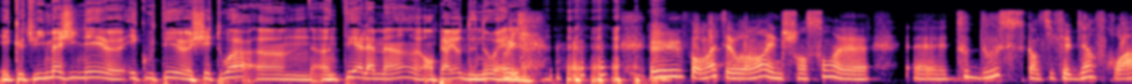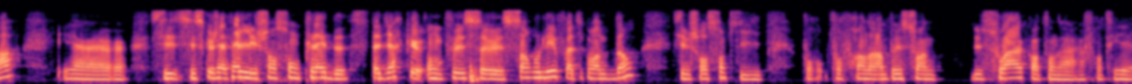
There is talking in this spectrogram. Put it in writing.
et que tu imaginais euh, écouter chez toi un, un thé à la main en période de Noël. Oui. Oui, pour moi, c'est vraiment une chanson euh, euh, toute douce quand il fait bien froid. Et euh, c'est ce que j'appelle les chansons plaid, c'est-à-dire qu'on peut se s'enrouler pratiquement dedans. C'est une chanson qui, pour pour prendre un peu soin de soi quand on a affronté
